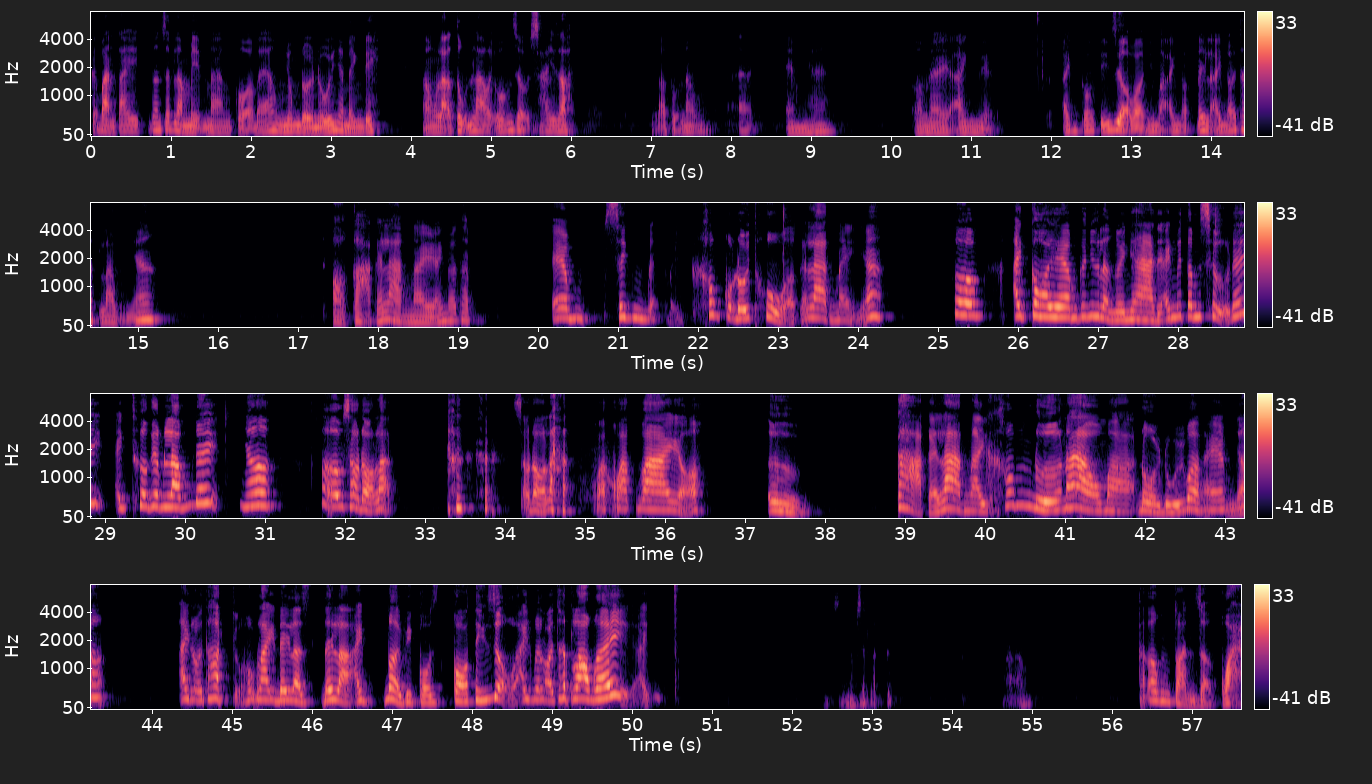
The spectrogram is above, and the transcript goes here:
cái bàn tay nó rất là mịn màng của bé hồng nhung đồi núi nhà mình đi. Ông lão tụn lao ấy uống rượu say rồi lão tổ lao à, em nhá. Hôm nay anh anh có tí rượu vào nhưng mà anh nói đây là anh nói thật lòng nhá. Ở cả cái làng này anh nói thật em sinh không có đối thủ ở cái làng này nhá. Không anh coi em cứ như là người nhà thì anh mới tâm sự đấy. Anh thương em lắm đấy nhá. Không sau đó là sau đó là khoác khoác vai hả? Ừ cả cái làng này không đứa nào mà đổi đuối bằng em nhá. Anh nói thật hôm nay đây là đây là anh, bởi vì có có tí rượu, anh mới nói thật lòng ấy. Anh nó rất là cực ờ, các ông toàn dở quẻ.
